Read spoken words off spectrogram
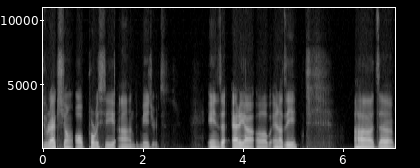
direction of policy and measures. In the area of energy, uh, the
